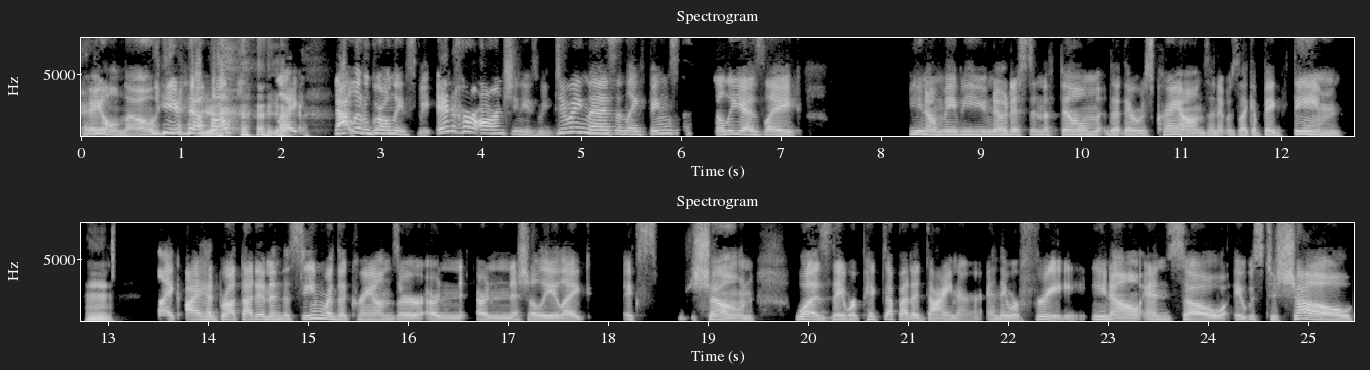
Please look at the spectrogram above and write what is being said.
hell no you know Yeah. Yeah. like that little girl needs to be in her arms she needs to be doing this and like things silly as like you know maybe you noticed in the film that there was crayons and it was like a big theme Hmm. like i had brought that in and the scene where the crayons are are, are initially like ex- shown was they were picked up at a diner and they were free you know and so it was to show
